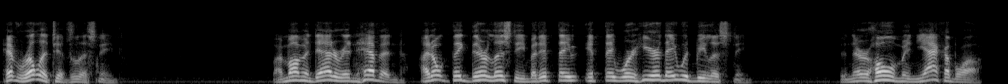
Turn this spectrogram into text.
Have relatives listening. My mom and dad are in heaven. I don't think they're listening, but if they if they were here, they would be listening. In their home in Yakima.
